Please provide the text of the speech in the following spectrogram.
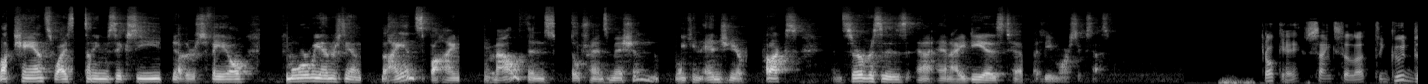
luck chance why something succeed, others fail. The more we understand the science behind mouth and social transmission, we can engineer products and services uh, and ideas to be more successful. Okay, thanks a lot. Good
